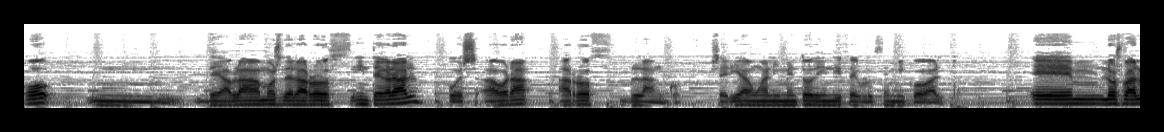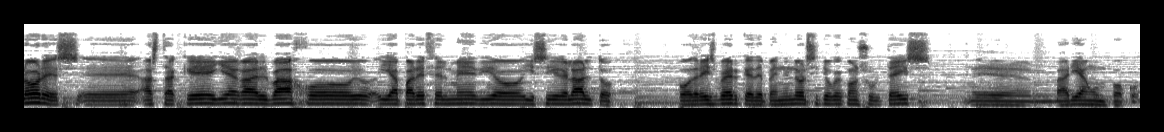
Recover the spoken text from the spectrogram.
o de hablábamos del arroz integral, pues ahora arroz blanco sería un alimento de índice glucémico alto. Em, los valores, eh, hasta que llega el bajo y aparece el medio y sigue el alto, podréis ver que dependiendo del sitio que consultéis, em, varían un poco.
